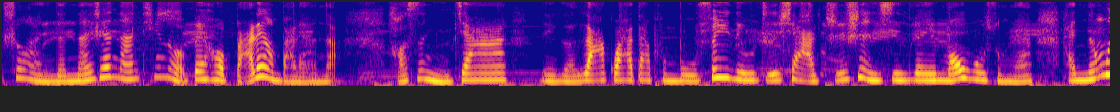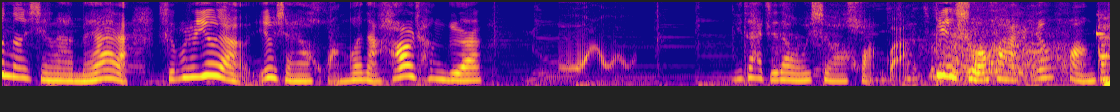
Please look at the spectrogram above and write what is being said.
说啊你的南山南听得我背后拔凉拔凉的，好似你家那个拉瓜大瀑布飞流直下，直渗心扉，毛骨悚然，还能不能行了？没爱了？是不是又要又想要黄瓜呢？好好唱歌。你咋知道我喜欢黄瓜？别说话，扔黄瓜。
